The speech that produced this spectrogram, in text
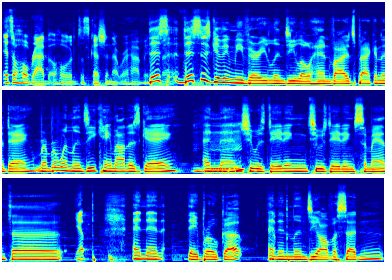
It's a whole rabbit hole discussion that we're having. this but- this is giving me very Lindsay Lohan vibes back in the day. Remember when Lindsay came out as gay, and then mm-hmm. she was dating she was dating Samantha, yep. and then they broke up, and then Lindsay all of a sudden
